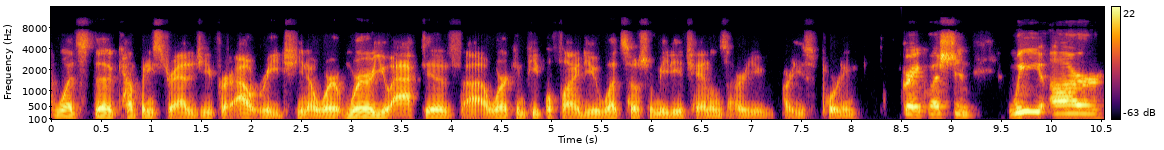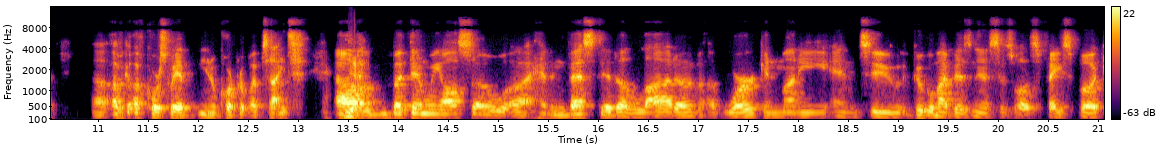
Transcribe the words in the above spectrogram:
what's the company strategy for outreach? You know, where where are you active? Uh, where can people find you? What social media channels are you are you supporting? Great question. We are, uh, of, of, course, we have you know corporate websites, um, yeah. but then we also uh, have invested a lot of, of work and money into Google My Business as well as Facebook.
